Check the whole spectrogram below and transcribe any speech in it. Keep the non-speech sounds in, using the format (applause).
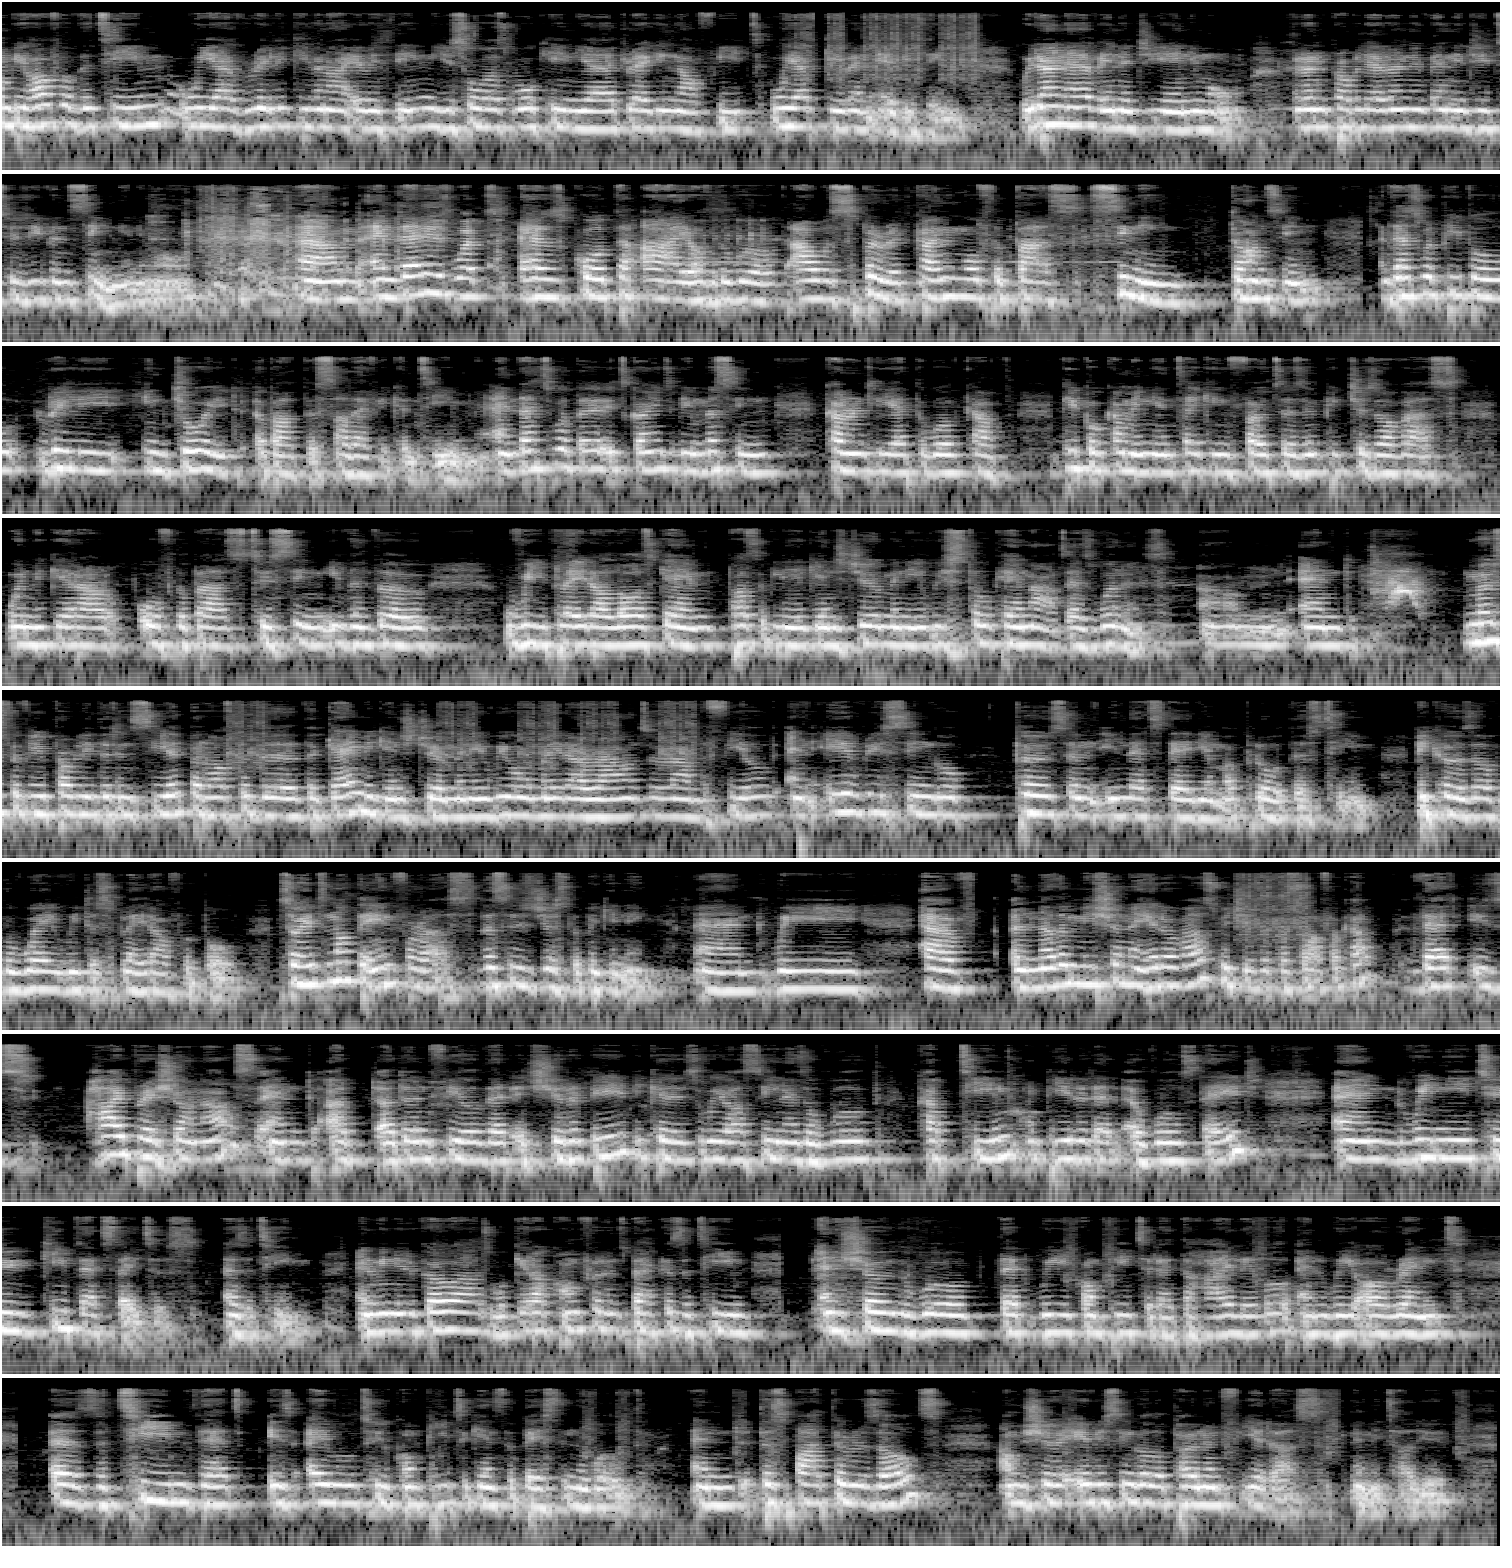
on behalf of the team, we have really given our everything. You saw us walking here, dragging our feet. We have given everything. We don't have energy anymore. We don't probably I don't have energy to even sing anymore. (laughs) Um, and that is what has caught the eye of the world. Our spirit coming off the bus, singing, dancing. And that's what people really enjoyed about the South African team. And that's what it's going to be missing currently at the World Cup. People coming and taking photos and pictures of us when we get out off the bus to sing, even though we played our last game, possibly against Germany, we still came out as winners. Um, and most of you probably didn't see it, but after the, the game against Germany, we all made our rounds around the field, and every single person in that stadium applauded this team because of the way we displayed our football. So it's not the end for us. This is just the beginning. And we have another mission ahead of us, which is the COSAFA Cup. That is high pressure on us, and I, I don't feel that it shouldn't be because we are seen as a World Cup team, competed at a world stage, and we need to keep that status as a team. And we need to go out, we'll get our confidence back as a team, and show the world that we competed at the high level and we are ranked as a team that is able to compete against the best in the world. And despite the results, I'm sure every single opponent feared us, let me tell you.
